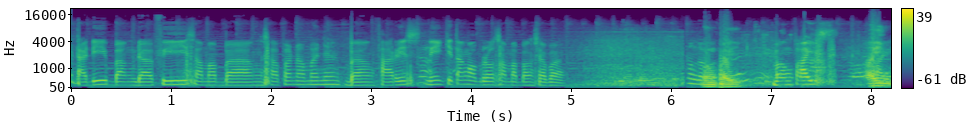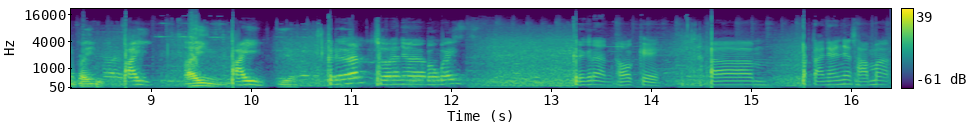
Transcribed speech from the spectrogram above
Tadi Bang Davi sama Bang siapa namanya? Bang Faris. Nih kita ngobrol sama Bang siapa? Bang Pai, Bang Faiz. Aing, Paing, Pai. Aing. Pai. Iya. Kedengeran suaranya Bang Pai? Kedengeran. Oke. Em, pertanyaannya sama.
